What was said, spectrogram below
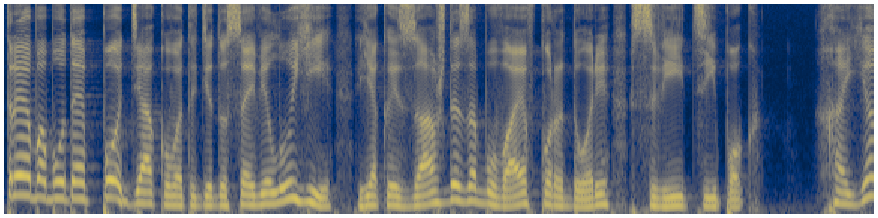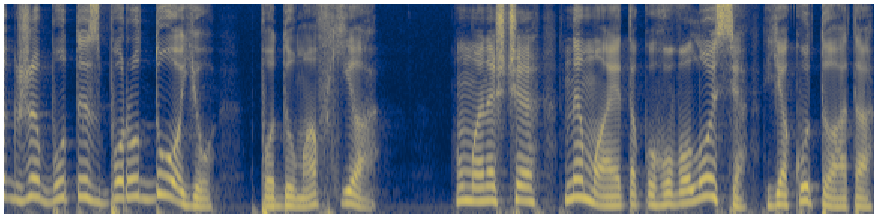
Треба буде подякувати дідусеві Луї, який завжди забуває в коридорі свій ціпок. А як же бути з бородою? подумав я. У мене ще немає такого волосся, як у тата.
